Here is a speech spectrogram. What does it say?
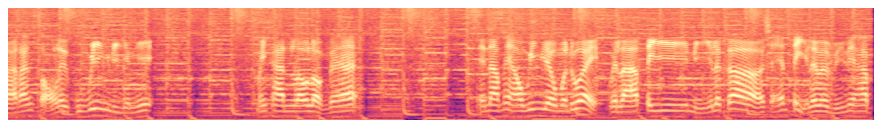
มาทั้งสองเลยกูวิ่งดิอย่างนี้ ไม่ทันเราหรอกนะฮะ แนะนำให้เอาวิ่งเร็วมาด้วย เวลาตีหนีแล้วก็ใช้อันติอะไรแบบนี้นะครับ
